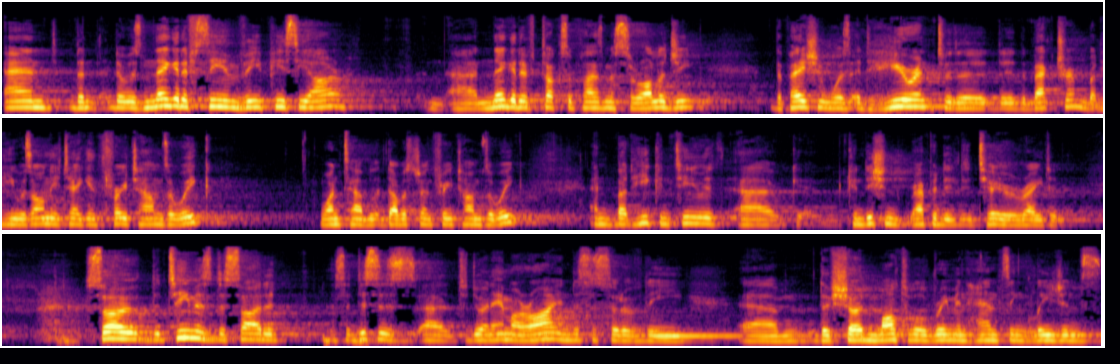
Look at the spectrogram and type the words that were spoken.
And the, there was negative CMV PCR, uh, negative toxoplasma serology, the patient was adherent to the, the, the Bactrim, but he was only taking three times a week, one tablet, double strength, three times a week, and, but he continued, uh, condition rapidly deteriorated. So the team has decided, so this is uh, to do an MRI, and this is sort of the, um, they showed multiple rim enhancing lesions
